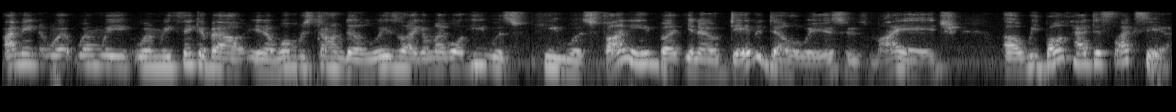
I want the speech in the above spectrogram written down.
I mean, when we when we think about you know what was Dom DeLuise like, I'm like, well, he was he was funny, but you know, David DeLuise, who's my age, uh, we both had dyslexia,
